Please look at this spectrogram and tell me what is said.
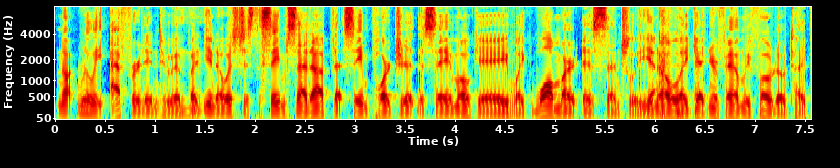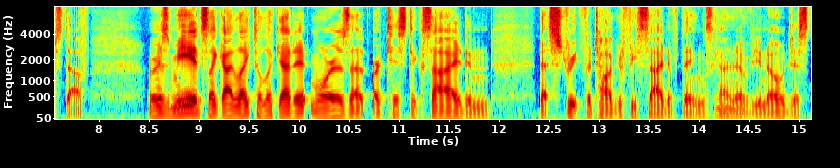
not really effort into it but mm-hmm. you know it's just the same setup that same portrait the same okay like walmart essentially you know like getting your family photo type stuff. Whereas me it's like i like to look at it more as that artistic side and that street photography side of things kind mm-hmm. of you know just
